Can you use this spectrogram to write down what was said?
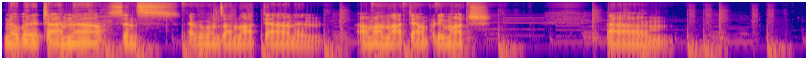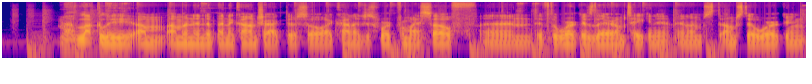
No better time now since everyone's on lockdown and I'm on lockdown pretty much. Um, luckily, I'm I'm an independent contractor, so I kind of just work for myself. And if the work is there, I'm taking it, and I'm i I'm still working.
